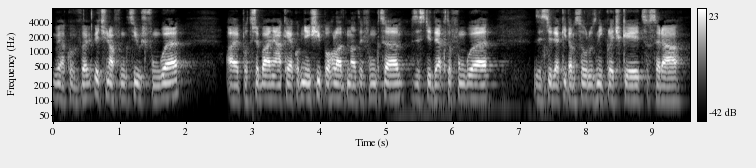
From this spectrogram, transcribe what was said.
jako většina funkcí už funguje a je potřeba nějaký jako vnější pohled na ty funkce, zjistit, jak to funguje, zjistit, jaký tam jsou různé kličky, co se, dá,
